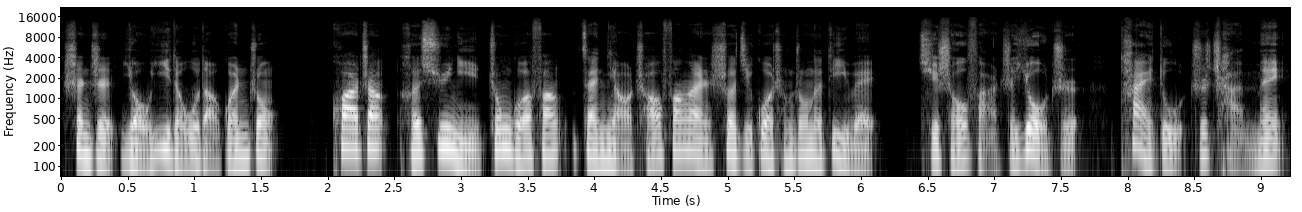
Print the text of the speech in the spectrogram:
甚至有意的误导观众，夸张和虚拟中国方在鸟巢方案设计过程中的地位，其手法之幼稚，态度之谄媚，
